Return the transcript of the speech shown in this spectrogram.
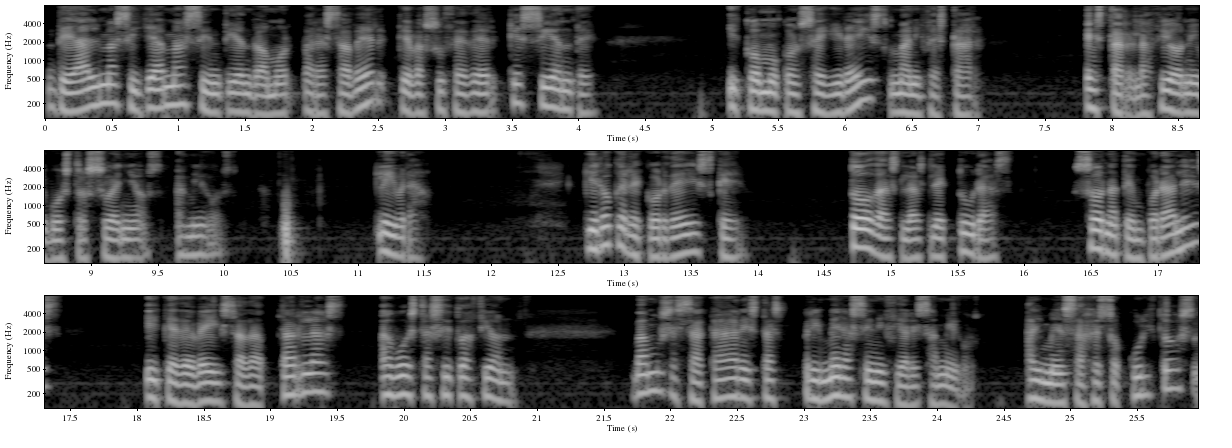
de almas y llamas sintiendo amor para saber qué va a suceder, qué siente y cómo conseguiréis manifestar esta relación y vuestros sueños, amigos. Libra. Quiero que recordéis que todas las lecturas son atemporales y que debéis adaptarlas a vuestra situación. Vamos a sacar estas primeras iniciales, amigos. ¿Hay mensajes ocultos?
